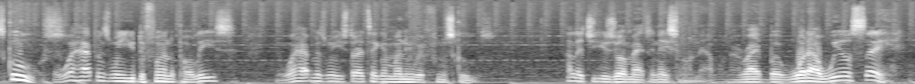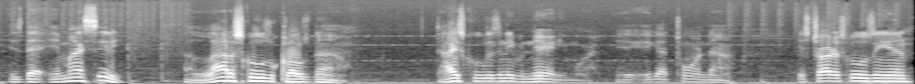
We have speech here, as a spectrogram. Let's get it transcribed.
schools. So what happens when you defund the police, and what happens when you start taking money away from schools? I'll let you use your imagination on that one. All right, but what I will say is that in my city, a lot of schools were closed down. The high school isn't even there anymore. It, it got torn down. It's charter schools in,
